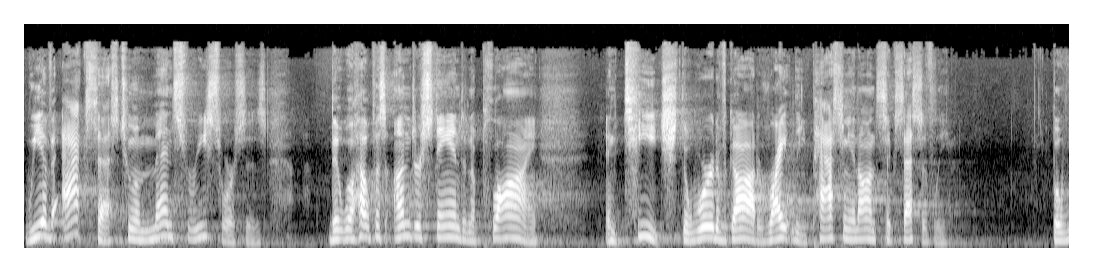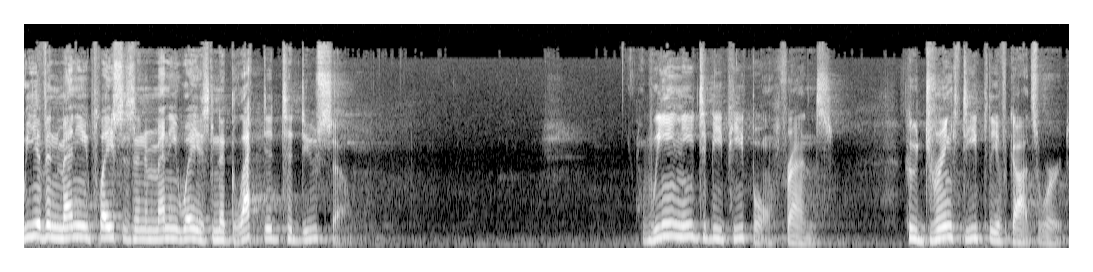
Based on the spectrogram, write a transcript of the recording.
We have access to immense resources that will help us understand and apply and teach the Word of God rightly, passing it on successively. But we have, in many places and in many ways, neglected to do so. We need to be people, friends, who drink deeply of God's Word,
